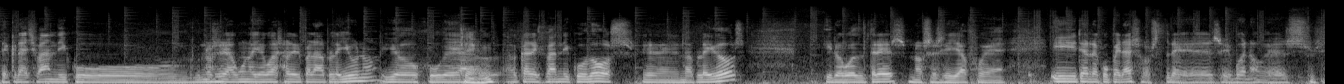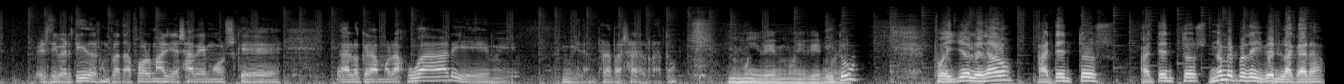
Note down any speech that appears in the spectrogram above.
de Crash Bandicoot. No sé si alguno llegó a salir para la Play 1, yo jugué Sí. al, al Crash Bandicoot 2 en la Play 2 y luego el 3, no sé si ya fue. Y te recupera esos tres. Y bueno, es, es divertido, son plataformas, ya sabemos que a lo que vamos a jugar y, y mira, para pasar el rato. Muy bien, muy bien. ¿Y muy tú? bien. Pues yo le he dado, atentos, atentos, no me podéis ver la cara,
